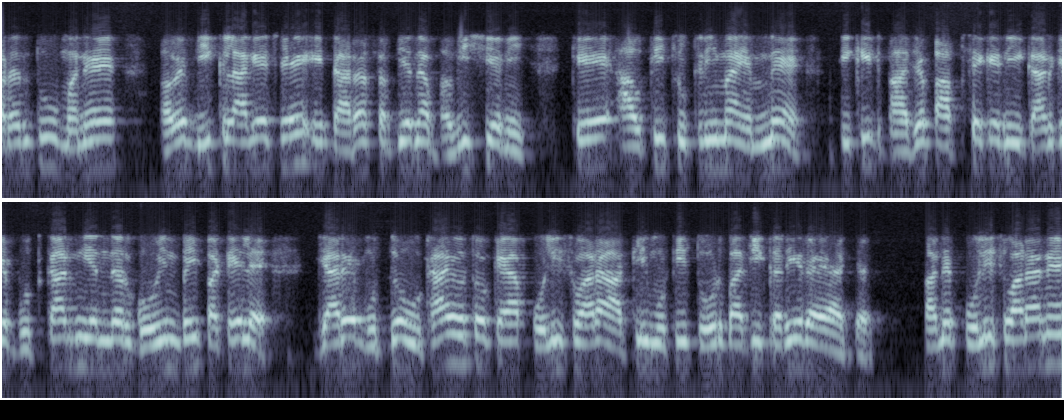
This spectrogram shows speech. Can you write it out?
પરંતુ મને હવે બીક લાગે છે એ ધારાસભ્યના ભવિષ્યની કે આવતી ચૂંટણીમાં એમને ટિકિટ ભાજપ આપશે કે નહીં? કારણ કે ભૂતકાળની અંદર ગોવિંદભાઈ પટેલે જ્યારે મુદ્દો ઉઠાયો હતો કે આ પોલીસવાળા આટલી મોટી તોડબાજી કરી રહ્યા છે. અને પોલીસ વાળાને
